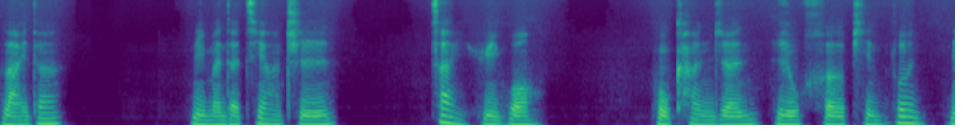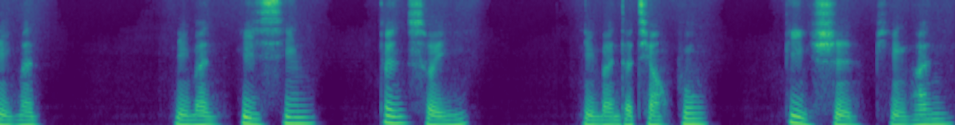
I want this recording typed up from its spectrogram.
来的。你们的价值在于我，不看人如何评论你们。你们一心跟随，你们的脚步必是平安。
